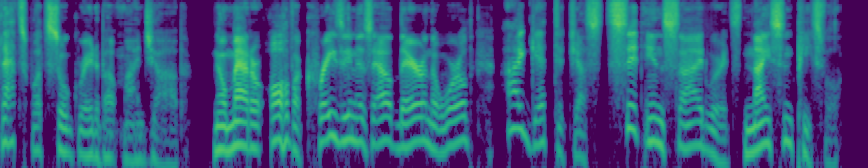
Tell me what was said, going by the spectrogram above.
That's what's so great about my job. No matter all the craziness out there in the world, I get to just sit inside where it's nice and peaceful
